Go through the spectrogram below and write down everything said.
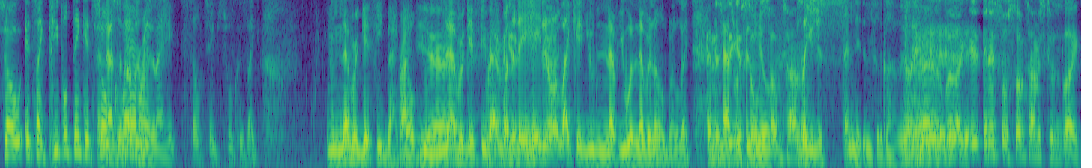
So it's like people think it's so and that's glamorous. another reason I hate self tapes too, because like you never get feedback, bro. Right. You Yeah. never get feedback. Never Whether get they hate it or like it, you never you will never know, bro. Like And this that's thing what is pisses so me off. sometimes- It's like you just send it into the clouds. Yeah, but like, it, and it's so sometimes because it's like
